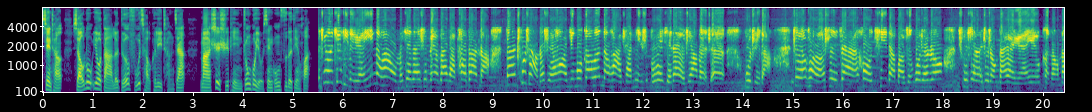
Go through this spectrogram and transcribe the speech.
现场，小鹿又打了德芙巧克力厂家马氏食品中国有限公司的电话。这个具体的原因的话，我们现在是没有办法判断的。但是出厂的时候，经过高温的话，产品是不会携带有这样的呃物质的。这有可能是在后期的保存过程中出现了这种感染源，也有可能的。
